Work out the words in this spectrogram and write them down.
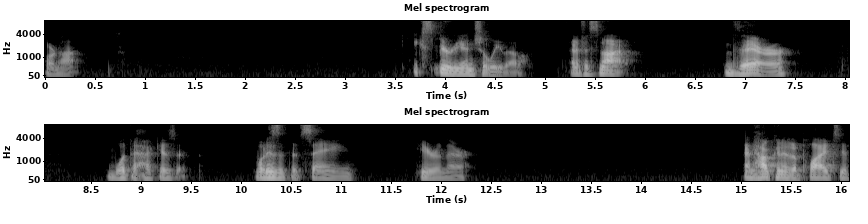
or not. Experientially, though. And if it's not there, what the heck is it? What is it that's saying here and there? And how can it apply to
